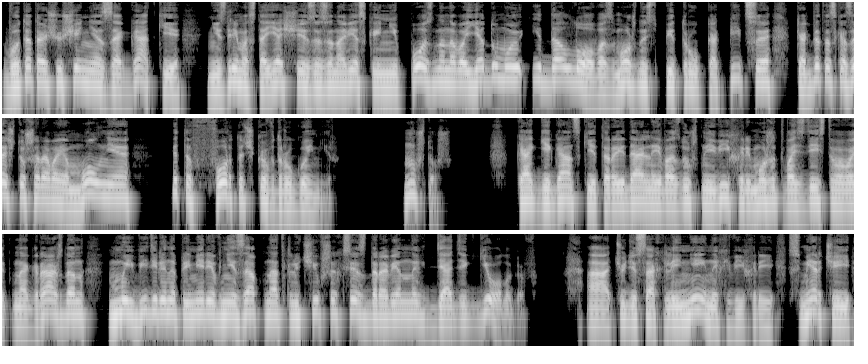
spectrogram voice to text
Вот это ощущение загадки, незримо стоящее за занавеской непознанного, я думаю, и дало возможность Петру Капице когда-то сказать, что шаровая молния — это форточка в другой мир. Ну что ж, как гигантский тороидальный воздушный вихрь может воздействовать на граждан, мы видели на примере внезапно отключившихся здоровенных дядек-геологов. О чудесах линейных вихрей, смерчей,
